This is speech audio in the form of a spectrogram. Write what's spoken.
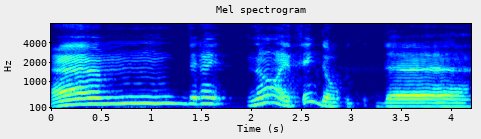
um did i no i think the the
